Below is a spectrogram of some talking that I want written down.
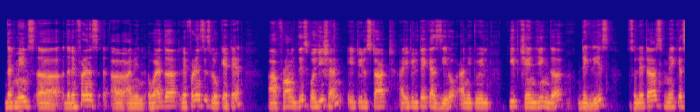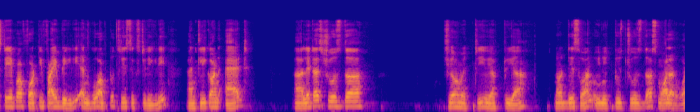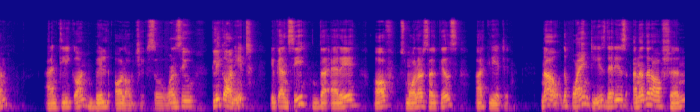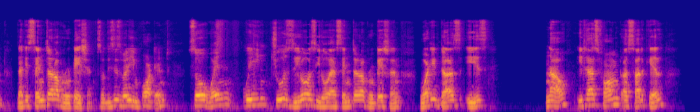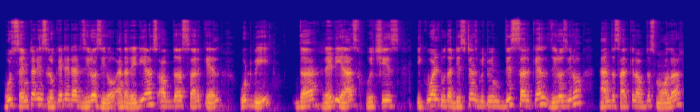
That means uh, the reference, uh, I mean where the reference is located uh, from this position it will start, uh, it will take as 0 and it will keep changing the degrees. So let us make a step of 45 degree and go up to 360 degree and click on add uh, let us choose the geometry. We have to yeah. Not this one. We need to choose the smaller one and click on build all objects. So once you click on it you can see the array of smaller circles are created. Now the point is there is another option that is center of rotation. So this is very important. So when we choose 0 0 as center of rotation what it does is now it has formed a circle whose center is located at 0 0 and the radius of the circle would be the radius which is equal to the distance between this circle 0 0 and the circle of the smaller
